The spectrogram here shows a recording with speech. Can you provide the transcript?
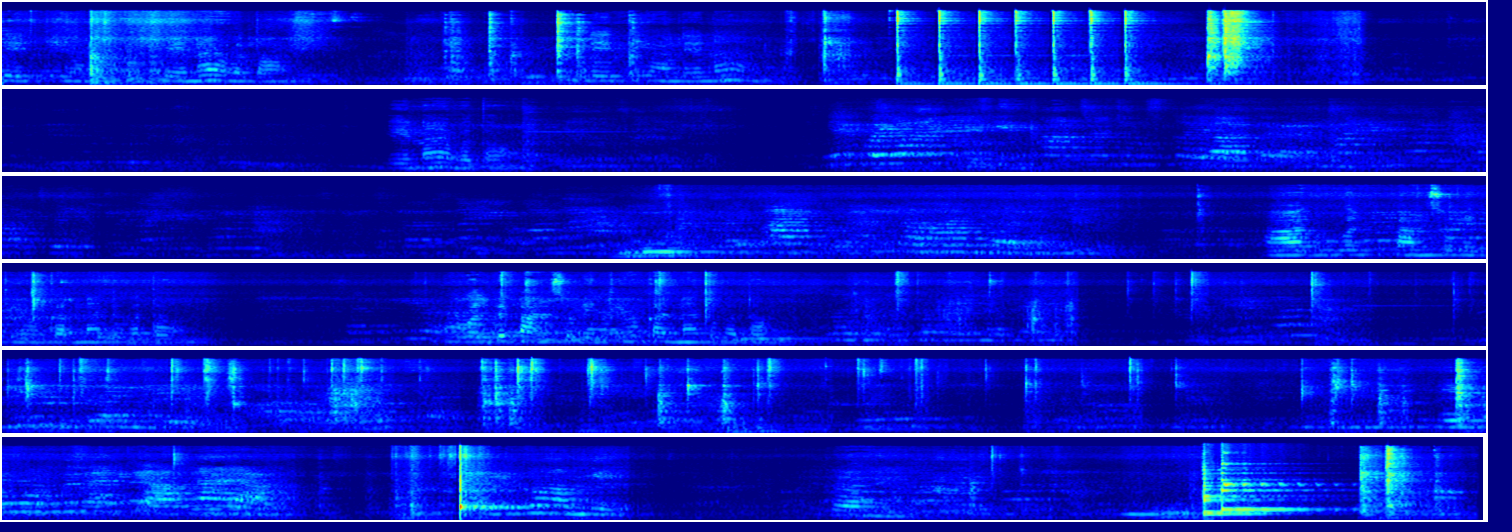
है। बताओ देती हूँ, लेना है। लेना है बताओ हाँ गूगल पे पाँच सौ लेती हूँ। करना है तो बताओ। पे पाँच सौ लेती हूँ करना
